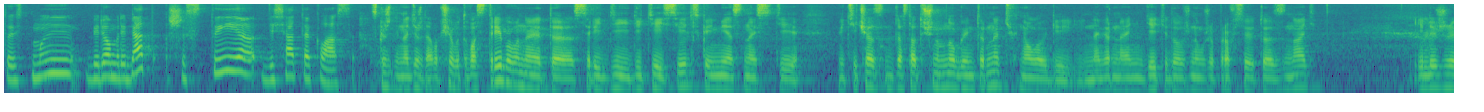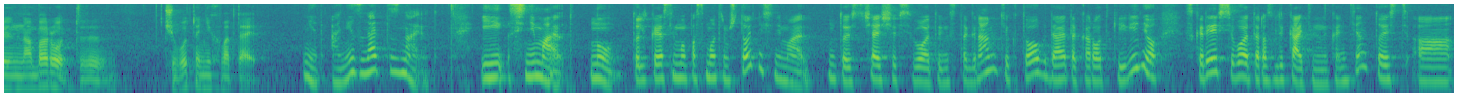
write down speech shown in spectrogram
то есть мы берем ребят шестые, десятые классы. Скажите, Надежда, а вообще вот востребовано это среди детей сельской местности? Ведь сейчас достаточно много интернет-технологий, и, наверное, дети должны уже про все это знать. Или же наоборот, э, чего-то не хватает? Нет, они знать-то знают и снимают. Ну, только если мы посмотрим, что они снимают, ну, то есть чаще всего это Инстаграм, ТикТок, да, это короткие видео, скорее всего, это развлекательный контент, то есть а,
